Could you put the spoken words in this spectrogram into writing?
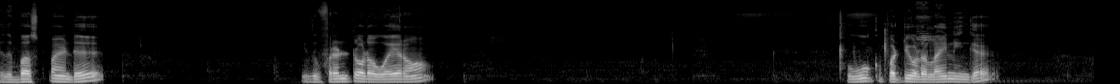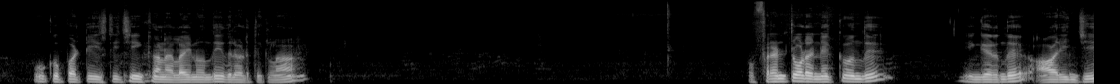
இது பஸ் பாயிண்ட்டு. இது ஃப்ரண்ட்டோட உயரம். ஊக்குப்பட்டியோட லைன் இங்கே. ஊக்குப்பட்டி ஸ்டிச்சிங்க்கான லைன் வந்து இதில் எடுத்துக்கலாம். இப்போ ஃப்ரண்ட்டோட நெக்கு வந்து இங்கேருந்து ஆறு இன்ச்சு.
